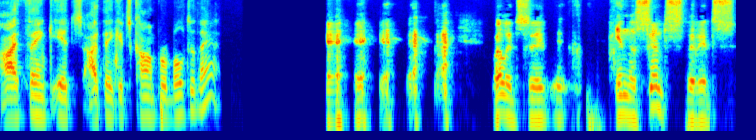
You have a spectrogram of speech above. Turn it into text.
I think it's I think it's comparable to that. well, it's uh, it, in the sense that it's,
